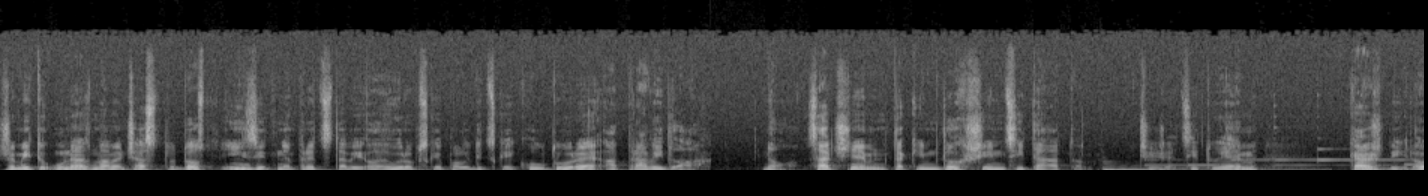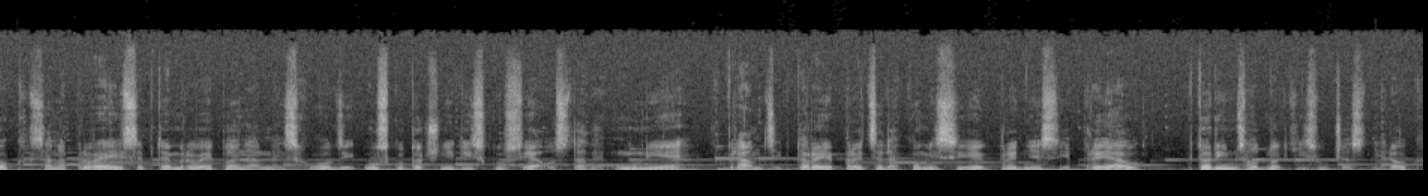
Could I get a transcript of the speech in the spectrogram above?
že my tu u nás máme často dosť inzitné predstavy o európskej politickej kultúre a pravidlách. No, začnem takým dlhším citátom. Čiže citujem, každý rok sa na 1. septembrovej plenárnej schôdzi uskutoční diskusia o stave únie, v rámci ktorej predseda komisie predniesie prejav, ktorým zhodnotí súčasný rok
